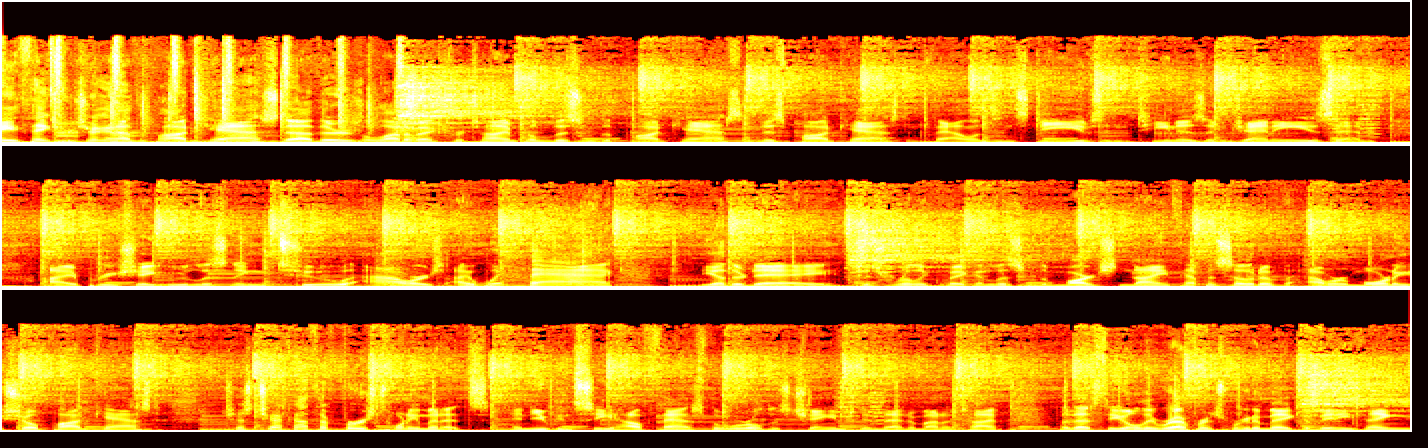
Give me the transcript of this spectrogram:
Hey, thanks for checking out the podcast. Uh, there's a lot of extra time to listen to the podcast and this podcast and Fallon's and Steve's and Tina's and Jenny's, and I appreciate you listening two hours. I went back the other day, just really quick, and listened to the March 9th episode of our morning show podcast. Just check out the first 20 minutes, and you can see how fast the world has changed in that amount of time. But that's the only reference we're going to make of anything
